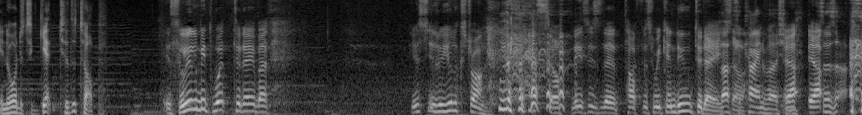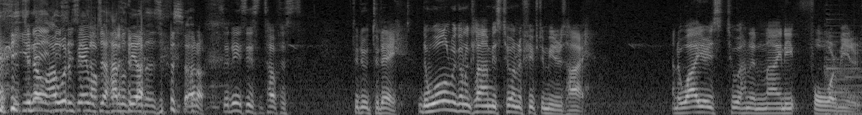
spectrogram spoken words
in order to get to the top. It's a little bit wet today, but you, you look strong. so this is the toughest we can do today. That's so. the kind version. Yeah, yeah. Says, you know, I wouldn't be able to handle the others. no, no. So this is the toughest to do today. The wall we're going to climb is 250 meters high, and the wire is 294 meters.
